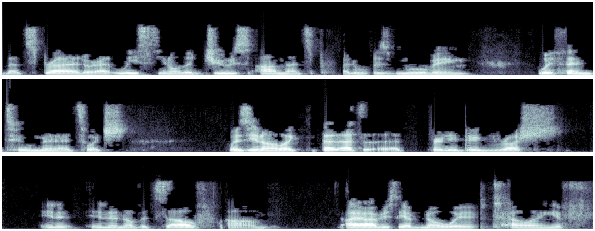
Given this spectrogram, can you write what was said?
that spread, or at least, you know, the juice on that spread was moving within two minutes, which was, you know, like that, that's a, pretty big rush in in and of itself. Um, I obviously have no way of telling if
